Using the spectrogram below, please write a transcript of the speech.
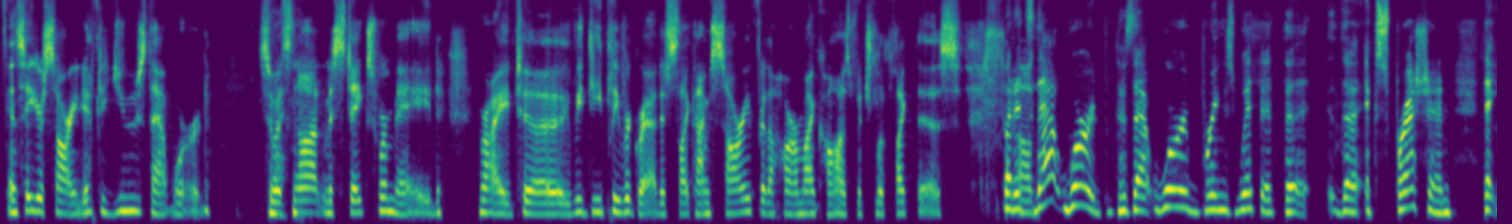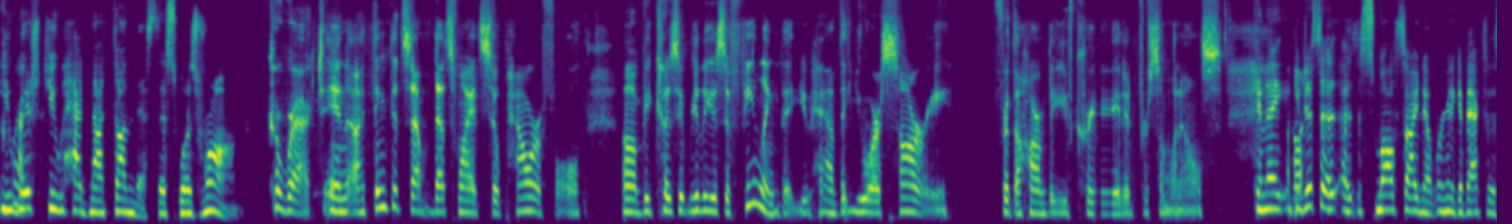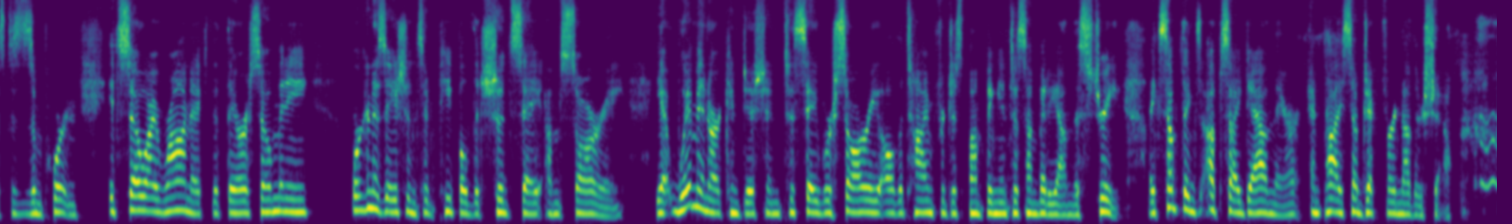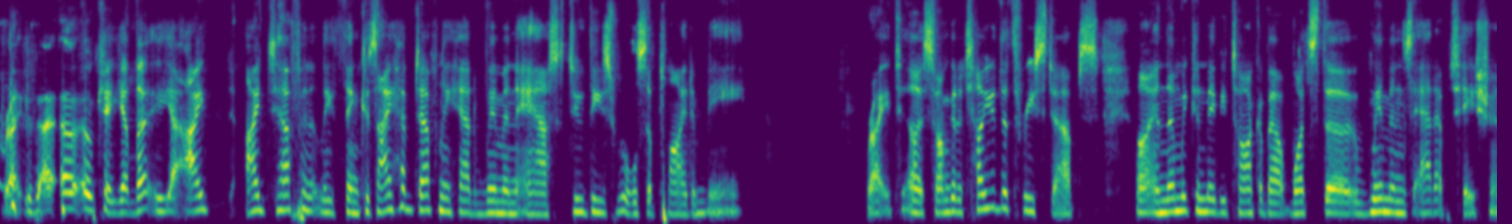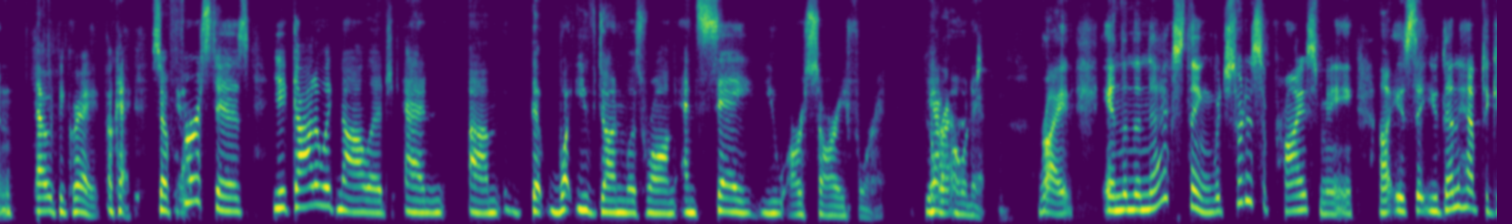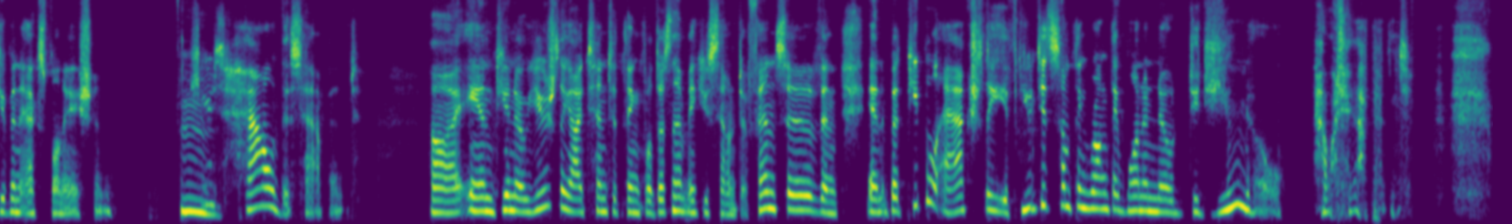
And say you're sorry. You have to use that word. So it's not mistakes were made, right? Uh, we deeply regret. It's like, I'm sorry for the harm I caused, which looked like this. But it's Um, that word because that word brings with it the the expression that you Correct. wished you had not done this. This was wrong. Correct, and I think that's that's why it's so powerful, uh, because it really is a feeling that you have that you are sorry for the harm that you've created for someone else. Can I Uh, just a, a small side note? We're going to get back to this because it's important. It's so ironic that there are so many organizations and people that should say i'm sorry yet women are conditioned to say we're sorry all the time for just bumping into somebody on the street like something's upside down there and probably subject for another show Right. Uh, uh, okay. Yeah. Let, yeah. I I definitely think because I have definitely had women ask, "Do these rules apply to me?" Right. Uh, so I'm going to tell you the three steps, uh, and then we can maybe talk about what's the women's adaptation. That would be great. Okay. So Yeah. first is you got to acknowledge and um, that what you've done was wrong and say you are sorry for it. You got to own it. Right. And then the next thing, which sort of surprised me, uh, is that you then have to give an explanation. Mm. Here's how this happened. Uh, and you know, usually I tend to think, well, doesn't that make you sound defensive? And and but people actually, if you did something wrong, they want to know, did you know how it happened?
